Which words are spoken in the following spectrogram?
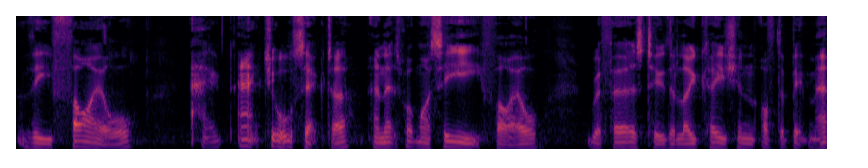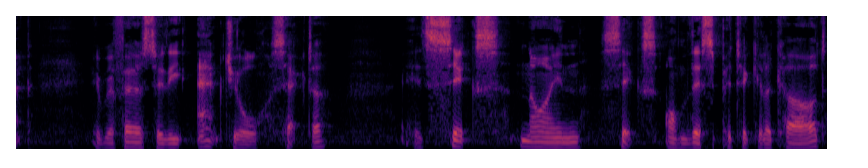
the file actual sector, and that's what my C file refers to the location of the bitmap. It refers to the actual sector. It's 696 on this particular card.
